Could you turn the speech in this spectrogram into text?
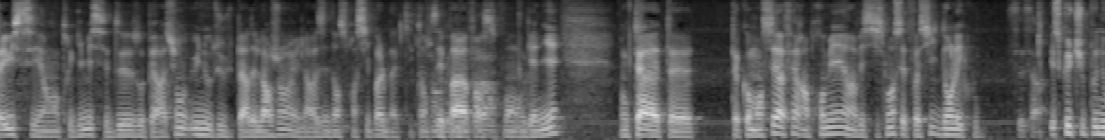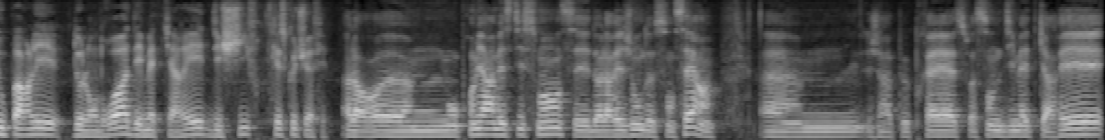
tu as eu ces, entre guillemets, ces deux opérations. Une où tu perdais de l'argent et la résidence principale bah, qui t'en faisait pas pas. forcément gagner. Donc, tu as, commencé à faire un premier investissement, cette fois-ci, dans les clous. C'est ça. Est-ce que tu peux nous parler de l'endroit, des mètres carrés, des chiffres? Qu'est-ce que tu as fait? Alors, euh, mon premier investissement, c'est dans la région de Sancerre. Euh, j'ai à peu près 70 mètres carrés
